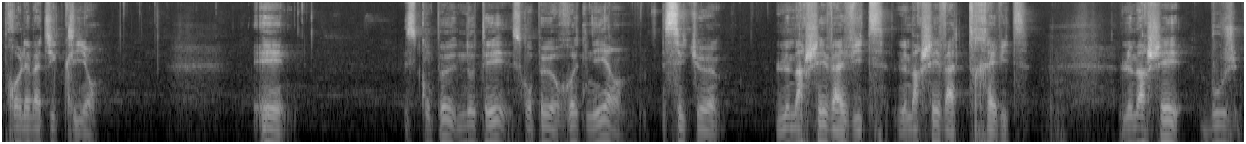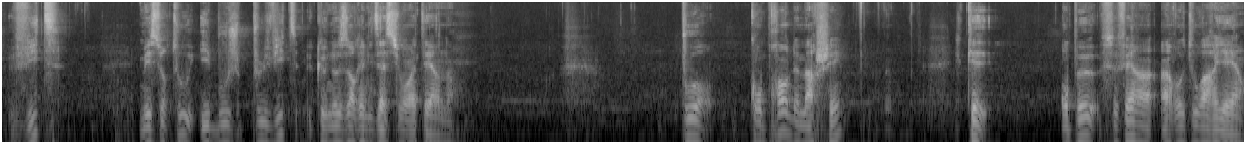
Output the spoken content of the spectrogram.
problématique client. Et ce qu'on peut noter, ce qu'on peut retenir, c'est que le marché va vite, le marché va très vite. Le marché bouge vite, mais surtout, il bouge plus vite que nos organisations internes. Pour comprendre le marché, on peut se faire un, retour arrière.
